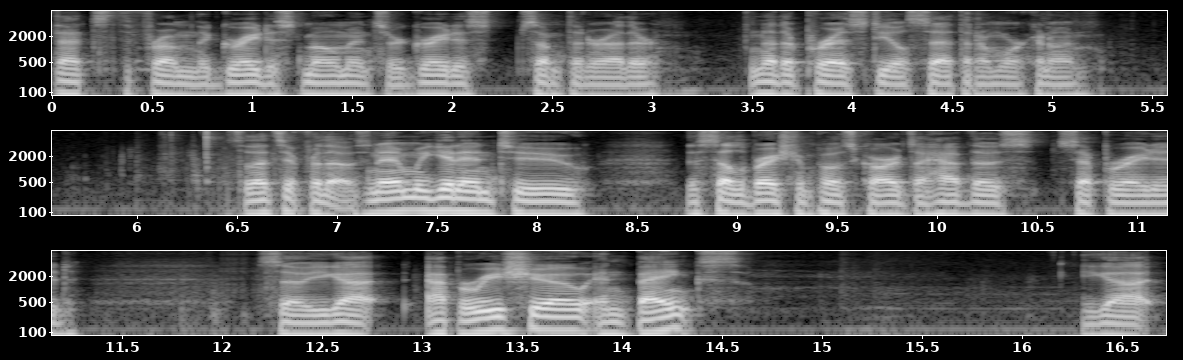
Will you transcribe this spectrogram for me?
That's from the greatest moments or greatest something or other. Another Perez Steele set that I'm working on. So that's it for those. And then we get into the celebration postcards. I have those separated. So you got Aparicio and Banks. You got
